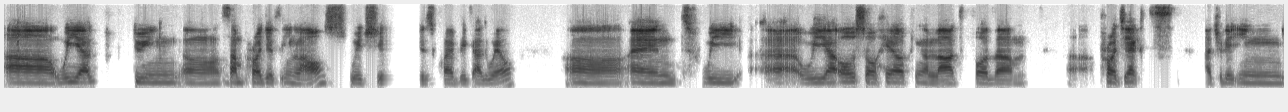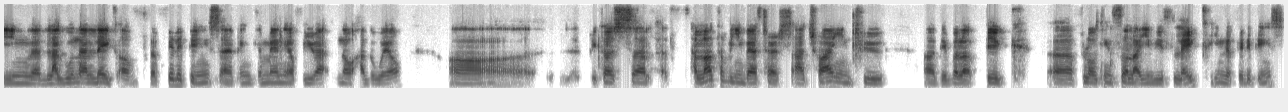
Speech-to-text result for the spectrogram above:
Uh, we are doing uh, some projects in Laos, which is quite big as well. and we, we are also helping a lot for the um, projects actually in, in the Laguna Lake of the Philippines. I think many of you know as well, uh, because uh, a lot of investors are trying to uh, develop big uh, floating solar in this lake in the Philippines,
